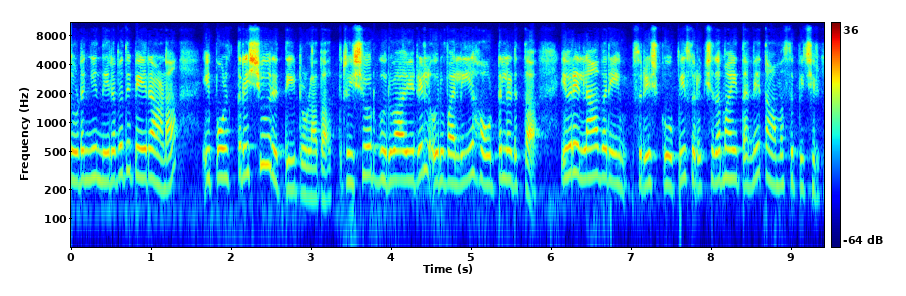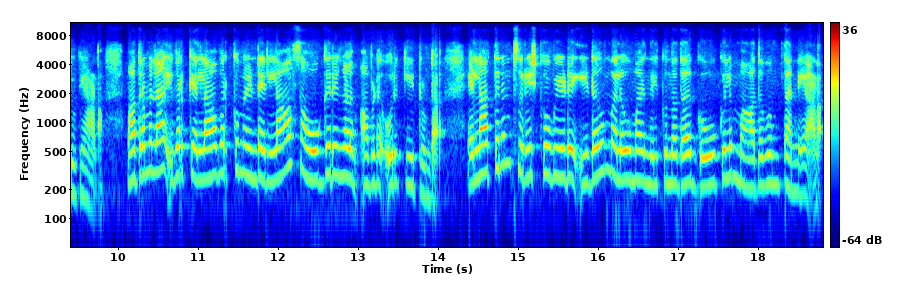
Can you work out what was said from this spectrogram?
തുടങ്ങി നിരവധി പേരാണ് ഇപ്പോൾ തൃശ്ശൂർ എത്തിയിട്ടുള്ളത് തൃശ്ശൂർ ഗുരുവായൂരിൽ ഒരു വലിയ ഹോട്ടലെടുത്ത് ഇവരെല്ലാവരെയും സുരേഷ് ഗോപി സുരക്ഷിതമായി തന്നെ താമസിപ്പിച്ചിരിക്കുകയാണ്. മാത്രമല്ല ഇവർക്ക് എല്ലാവർക്കും വേണ്ട എല്ലാ സൗകര്യങ്ങളും അവിടെ ഒരുക്കിയിട്ടുണ്ട്. എല്ലാത്തിനും സുരേഷ് ഗോപിയുടെ ഇടവും വലവുമായി നിൽക്കുന്നത് ഗോകുലും മാധവും തന്നെയാണ്.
